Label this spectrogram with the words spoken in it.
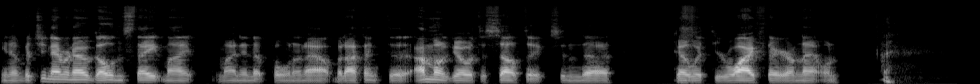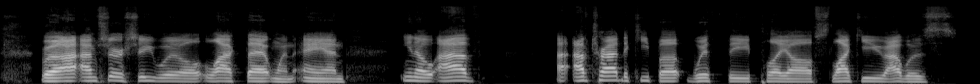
you know, but you never know. Golden State might might end up pulling it out, but I think the I'm going to go with the Celtics and. uh go with your wife there on that one. well, I, am sure she will like that one. And you know, I've I, I've tried to keep up with the playoffs like you. I was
